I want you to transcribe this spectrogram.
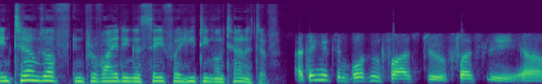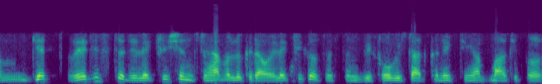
in terms of in providing a safer heating alternative? I think it's important for us to firstly um, get registered electricians to have a look at our electrical systems before we start connecting up multiple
